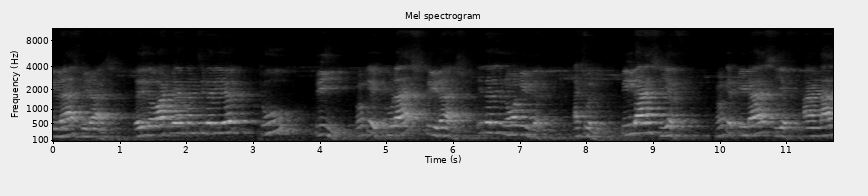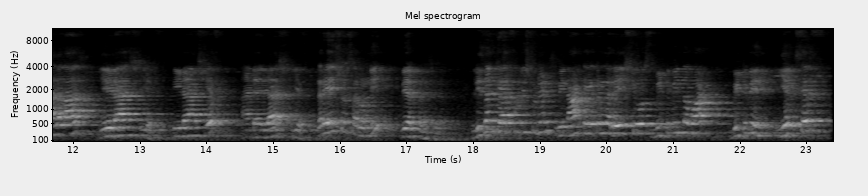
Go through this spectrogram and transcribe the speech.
A dash, B dash. There is a what we have considered here? 2, 3. Okay, 2 dash, 3 dash. There is no need there. Actually, P dash F. Okay, P dash F and as well as A dash F. P dash F and A dash F. The ratios are only we are considering. Listen carefully students, we not taken the ratios between the what? Between XF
